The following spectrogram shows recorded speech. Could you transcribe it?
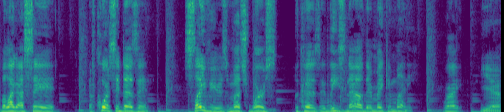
But like I said, of course it doesn't. Slavery is much worse because at least now they're making money, right? yeah.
